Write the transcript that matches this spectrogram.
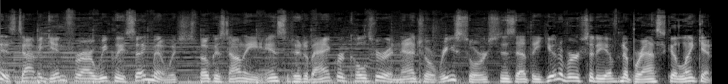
is time again for our weekly segment, which is focused on the Institute of Agriculture and Natural Resources at the University of Nebraska Lincoln.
